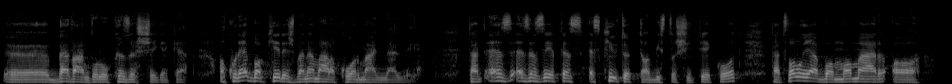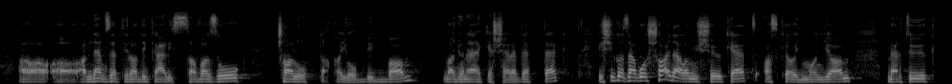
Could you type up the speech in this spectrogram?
ö, bevándorló közösségeket, akkor ebbe a kérdésben nem áll a kormány mellé. Tehát ez, ez azért ez, ez kiütötte a biztosítékot. Tehát valójában ma már a, a, a, a nemzeti radikális szavazók csalódtak a jobbikban, nagyon elkeseredettek, és igazából sajnálom is őket, azt kell, hogy mondjam, mert ők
